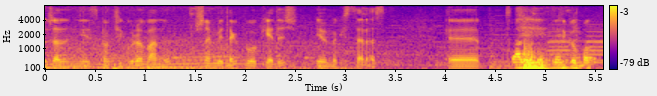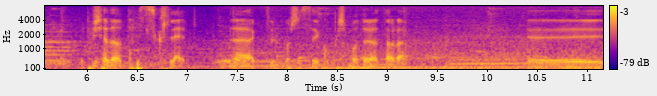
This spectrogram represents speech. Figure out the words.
żaden nie jest skonfigurowany. Przynajmniej tak było kiedyś, nie wiem jak jest teraz. E, Dalej jest Tylko botów. posiadał tam sklep, na którym można sobie kupić moderatora. Yy,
